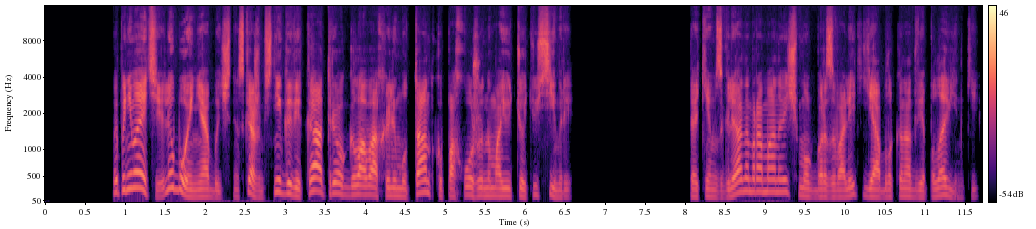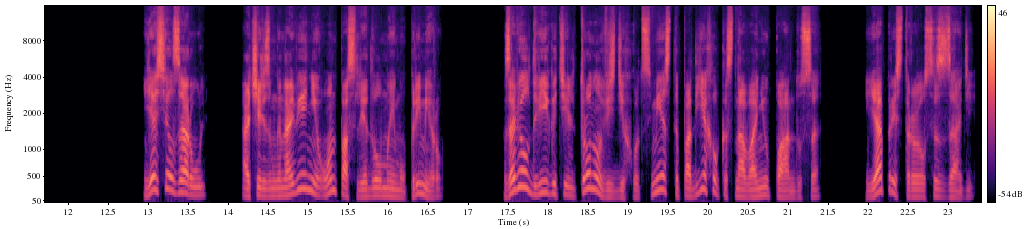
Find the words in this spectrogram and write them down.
Вы понимаете, любое необычное, скажем, снеговика о трех головах или мутантку, похожую на мою тетю Симри. Таким взглядом Романович мог бы развалить яблоко на две половинки. Я сел за руль, а через мгновение он последовал моему примеру. Завел двигатель, тронул вездеход с места, подъехал к основанию пандуса. Я пристроился сзади.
